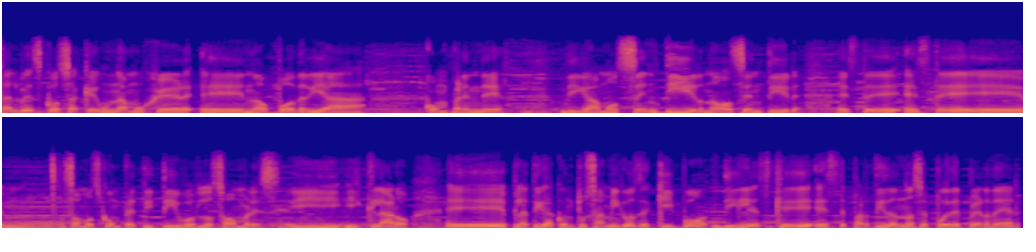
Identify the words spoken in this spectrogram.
Tal vez cosa que una mujer eh, no podría comprender, digamos, sentir, ¿no? Sentir este, este, mm, somos competitivos los hombres. Y, claro, eh, platica con tus amigos de equipo, diles que este partido no se puede perder.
